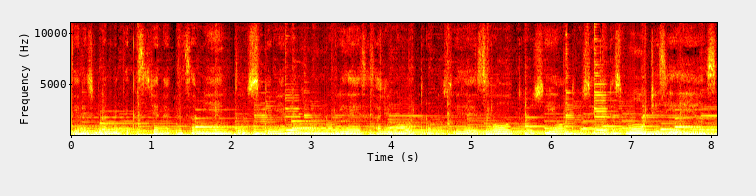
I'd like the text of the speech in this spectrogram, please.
tienes una mente que se llena de pensamientos, que viene uno y de ese salen otros, y de ese otros y otros, y tienes muchas ideas.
